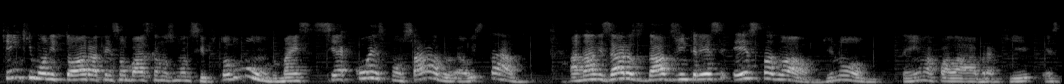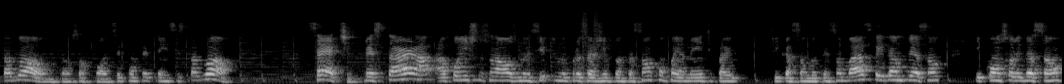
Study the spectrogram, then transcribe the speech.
quem que monitora a atenção básica nos municípios? Todo mundo, mas se é corresponsável, é o Estado. Analisar os dados de interesse estadual. De novo, tem uma palavra aqui estadual, então só pode ser competência estadual. 7. Prestar apoio institucional aos municípios no processo de implantação, acompanhamento e qualificação da atenção básica e da ampliação e consolidação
